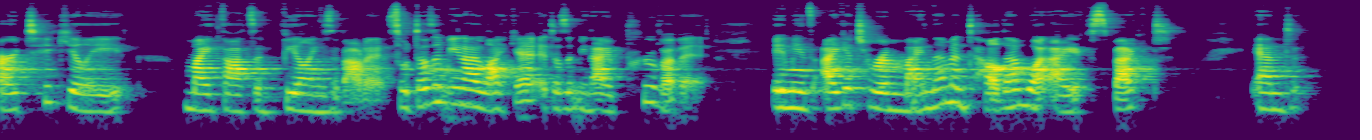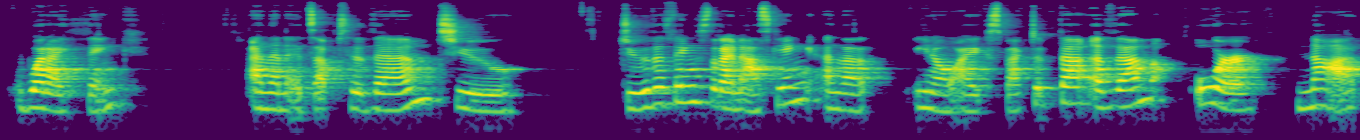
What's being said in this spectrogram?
articulate my thoughts and feelings about it. So it doesn't mean I like it, it doesn't mean I approve of it. It means I get to remind them and tell them what I expect and what I think. And then it's up to them to do the things that I'm asking and that, you know, I expect of that of them or not,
